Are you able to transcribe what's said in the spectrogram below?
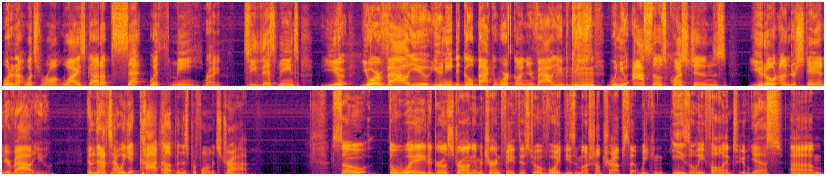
What did I, what's wrong? Why is God upset with me? Right. See, this means your your value you need to go back and work on your value mm-hmm. because when you ask those questions you don't understand your value. And that's how we get caught up in this performance trap. So the way to grow strong and mature in faith is to avoid these emotional traps that we can easily fall into. Yes. Um,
